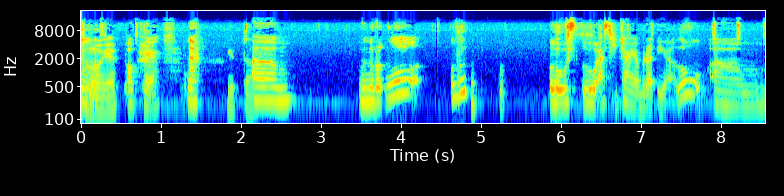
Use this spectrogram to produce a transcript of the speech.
Slow ya. Oke. Nah, Gitu. em, menurut lu, lu, lu, lu as Cica ya berarti ya, lu em,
